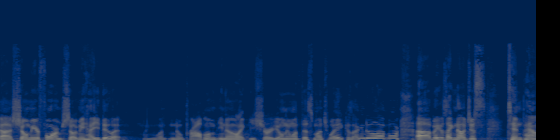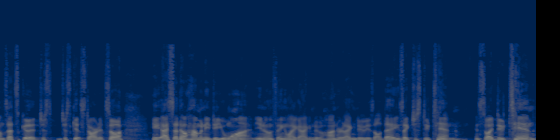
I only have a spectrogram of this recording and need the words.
uh, Show me your form, show me how you do it. Like, what? No problem. You know, like, you sure you only want this much weight? Because I can do a lot more. Uh, but he was like, no, just 10 pounds. That's good. Just, just get started. So uh, he, I said, oh, how many do you want? You know, thinking like, I can do 100. I can do these all day. He's like, just do 10. And so I do 10.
